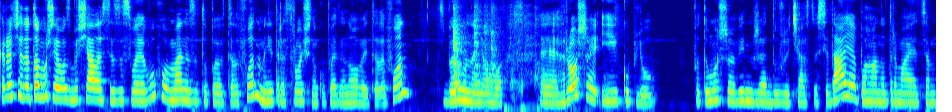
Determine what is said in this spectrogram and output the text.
Коротше, на тому, що я возмущалася за своє вухо, в мене затопив телефон. Мені треба срочно купити новий телефон. Зберу на нього е, гроші і куплю. Тому що він вже дуже часто сідає, погано тримається.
